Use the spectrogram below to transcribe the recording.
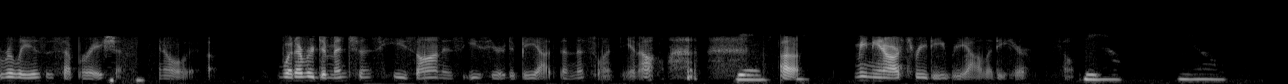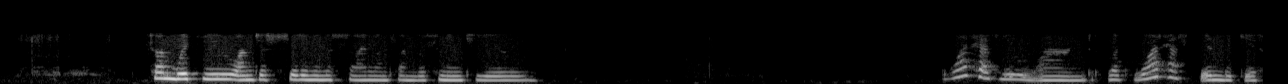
really is a separation. You know, whatever dimensions he's on is easier to be at than this one. You know. Yeah. uh, meaning our 3D reality here. So. Yeah. Yeah. So I'm with you. I'm just sitting in the silence. I'm listening to you. What have you learned? Like, what has been the gift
